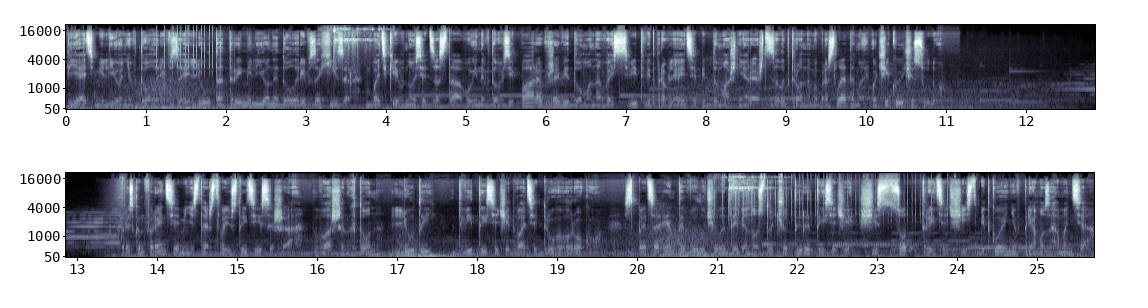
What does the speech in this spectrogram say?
5 мільйонів доларів за Іллю та 3 мільйони доларів за Хізер. Батьки вносять заставу, і невдовзі пара вже відома на весь світ відправляється під домашній арешт з електронними браслетами, очікуючи суду. Прес-конференція Міністерства юстиції США Вашингтон, лютий 2022 року. Спецагенти вилучили 94 тисячі 636 біткоїнів прямо з гаманця.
